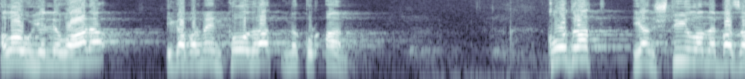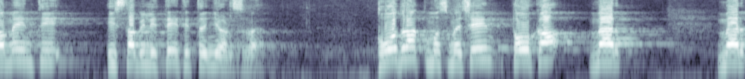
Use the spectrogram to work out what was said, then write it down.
Allahu xhelle ve ala i ka përmenë kodrat në Kur'an kodrat janë shtylla dhe bazamenti i stabilitetit të njerëzve. Kodrat mos me qenë toka merr merr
